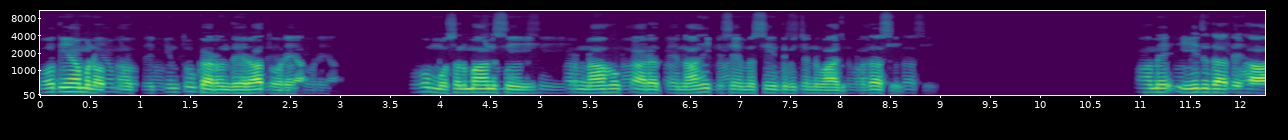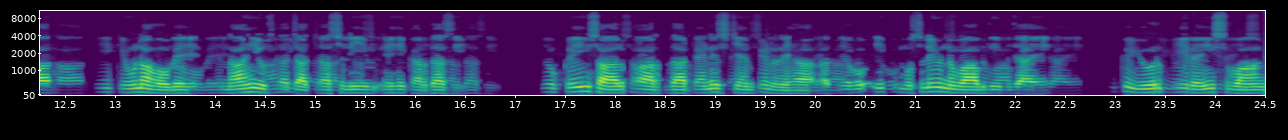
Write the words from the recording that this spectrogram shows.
ਬਹੁਤੀਆਂ ਮਨੌਤਾਂ ਉੱਤੇ ਕਿੰਤੂ ਕਰਨ ਦੇ ਰਾਹ ਤੋਰਿਆ। ਉਹ ਮੁਸਲਮਾਨ ਸੀ, ਪਰ ਨਾ ਉਹ ਘਰ ਅਤੇ ਨਾ ਹੀ ਕਿਸੇ ਮਸਜਿਦ ਵਿੱਚ ਨਮਾਜ਼ ਪੜ੍ਹਦਾ ਸੀ। ਭਾਵੇਂ ਈਦ ਦਾ ਤਿਹਾਰ ਹੀ ਕਿਉਂ ਨਾ ਹੋਵੇ ਨਾ ਹੀ ਉਸ ਦਾ ਚਾਚਾ ਸਲੀਮ ਇਹ ਕਰਦਾ ਸੀ। ਜੋ ਕਈ ਸਾਲ ਭਾਰਤ ਦਾ ਟੈਨਿਸ ਚੈਂਪੀਅਨ ਰਿਹਾ ਅਤੇ ਉਹ ਇੱਕ ਮੁਸਲਿਮ ਨਵਾਬ ਦੀ ਬਜਾਏ ਇੱਕ ਯੂਰਪੀ ਰਈਸ ਵਾਂਗ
